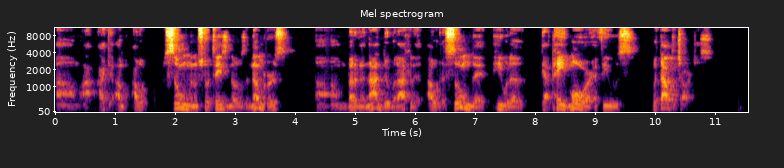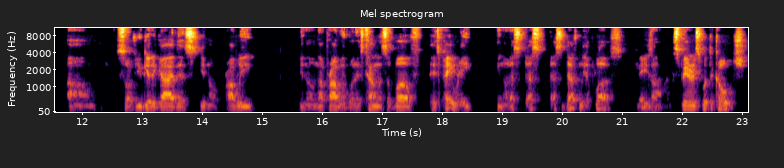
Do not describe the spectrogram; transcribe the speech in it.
um, I, I, I would assume, and I'm sure Tasia knows the numbers um, better than I do, but I could I would assume that he would have got paid more if he was without the charges. Um, so if you get a guy that's you know probably you know, not probably, but his talent's above his pay rate, you know, that's that's that's definitely a plus. Amazing uh, experience with the coach.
